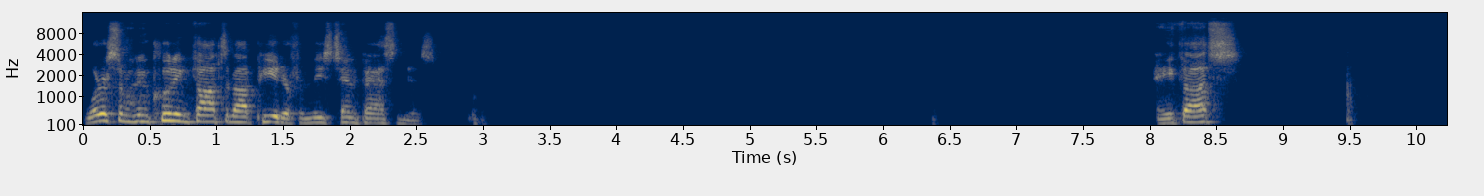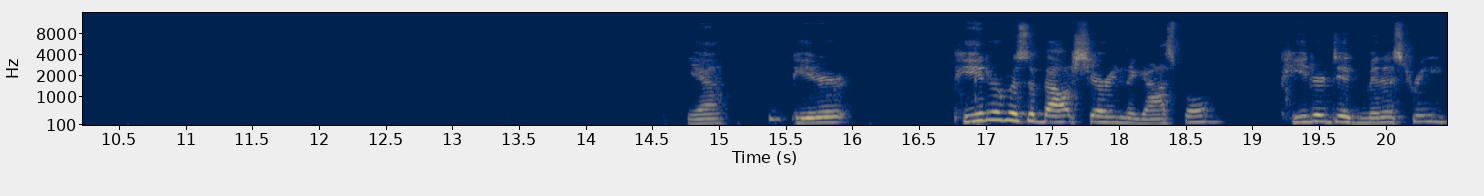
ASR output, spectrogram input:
What are some concluding thoughts about Peter from these 10 passages? Any thoughts? Yeah, Peter Peter was about sharing the gospel. Peter did ministry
